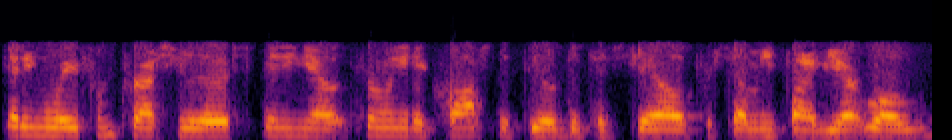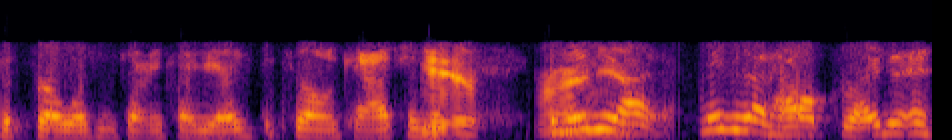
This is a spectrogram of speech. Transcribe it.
getting away from pressure there, spinning out, throwing it across the field to Fitzgerald for 75 yards. Well, the throw wasn't 75 yards, the throw and catch. And yeah, so right. Maybe yeah. that, maybe that helped, right? And,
